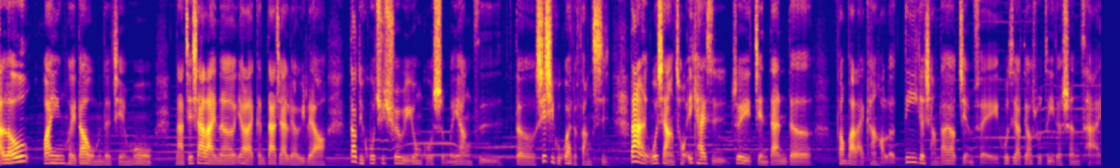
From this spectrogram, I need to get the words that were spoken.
Hello，欢迎回到我们的节目。那接下来呢，要来跟大家聊一聊，到底过去 Cherry 用过什么样子的稀奇古怪的方式。当然，我想从一开始最简单的方法来看好了。第一个想到要减肥或者要雕塑自己的身材，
